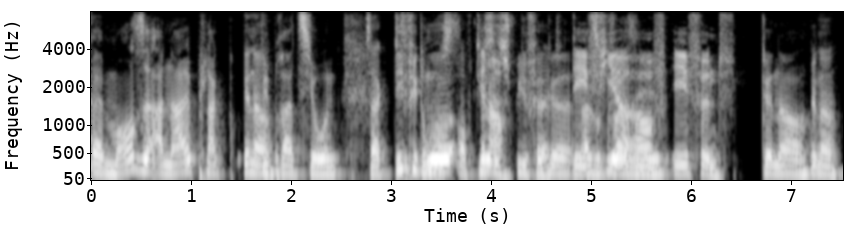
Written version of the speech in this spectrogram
äh, Morse-Analplug-Vibration. Genau. Sagt die Figur auf dieses genau. Spielfeld. D4 also auf E5. Genau. Genau.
